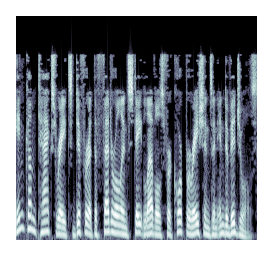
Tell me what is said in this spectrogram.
Income tax rates differ at the federal and state levels for corporations and individuals.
